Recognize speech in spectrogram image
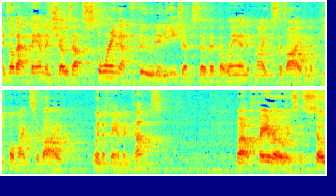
until that famine shows up, storing up food in Egypt so that the land might survive and the people might survive when the famine comes. Well, Pharaoh is, is so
